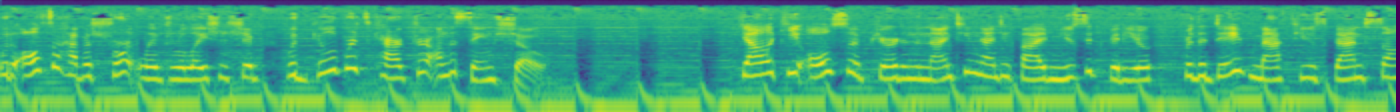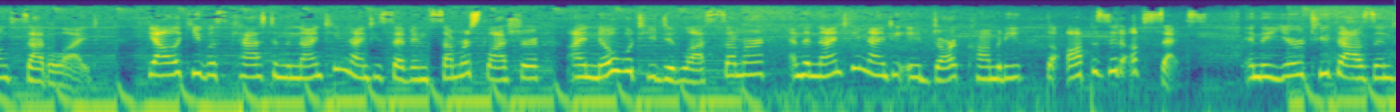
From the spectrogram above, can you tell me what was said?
would also have a short lived relationship with Gilbert's character on the same show. Galecki also appeared in the 1995 music video for the Dave Matthews Band song Satellite. Galecki was cast in the 1997 summer slasher I Know What You Did Last Summer and the 1998 dark comedy The Opposite of Sex. In the year 2000,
